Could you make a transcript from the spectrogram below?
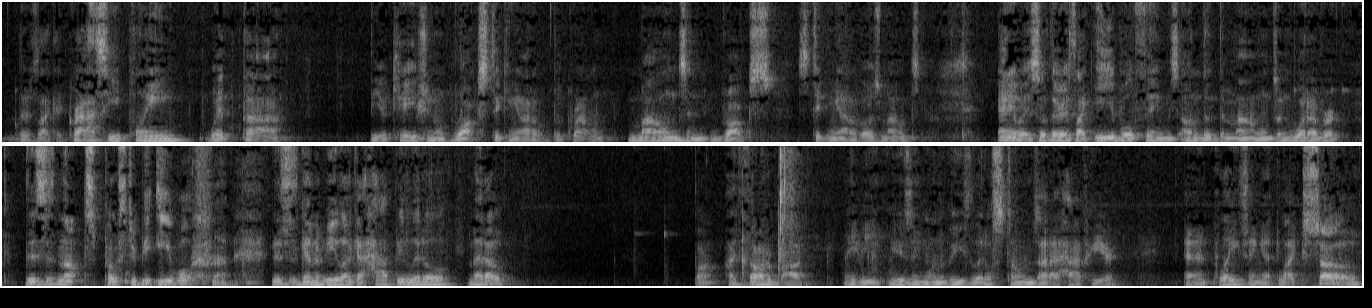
there's like a grassy plain with uh, the occasional rock sticking out of the ground, mounds and rocks sticking out of those mounds anyway, so there's like evil things under the mounds and whatever. This is not supposed to be evil. this is going to be like a happy little meadow. But I thought about maybe using one of these little stones that I have here and placing it like so.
